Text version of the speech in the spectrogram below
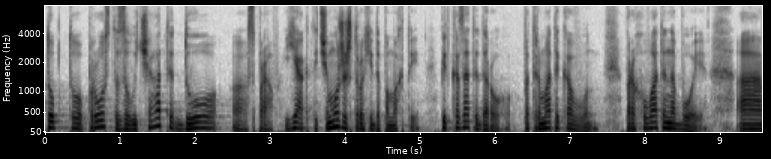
Тобто просто залучати до а, справ. Як ти? Чи можеш трохи допомогти? Підказати дорогу, потримати кавун, порахувати набої. А,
